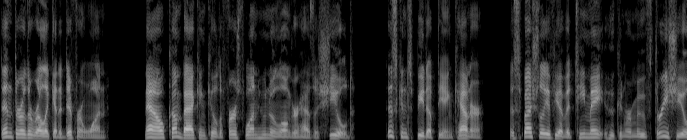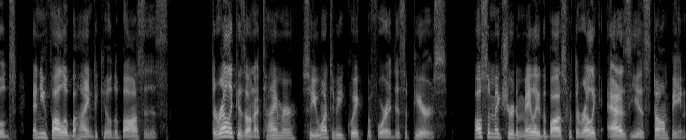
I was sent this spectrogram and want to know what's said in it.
then throw the Relic at a different one. Now, come back and kill the first one who no longer has a shield. This can speed up the encounter, especially if you have a teammate who can remove three shields and you follow behind to kill the bosses. The Relic is on a timer, so you want to be quick before it disappears. Also make sure to melee the boss with the relic as he is stomping,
